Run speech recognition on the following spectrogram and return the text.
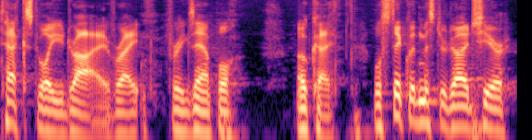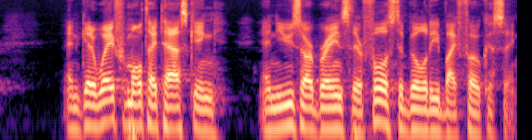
text while you drive, right? For example. Okay, we'll stick with Mr. Drudge here and get away from multitasking and use our brains to their fullest ability by focusing.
